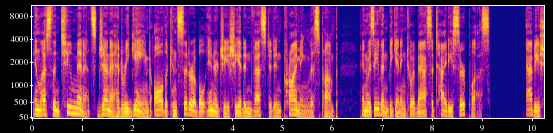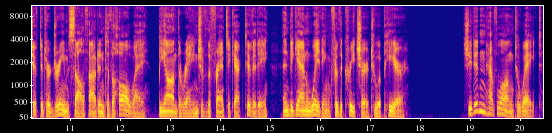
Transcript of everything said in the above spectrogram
In less than two minutes, Jenna had regained all the considerable energy she had invested in priming this pump, and was even beginning to amass a tidy surplus. Abby shifted her dream self out into the hallway, beyond the range of the frantic activity, and began waiting for the creature to appear. She didn't have long to wait.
